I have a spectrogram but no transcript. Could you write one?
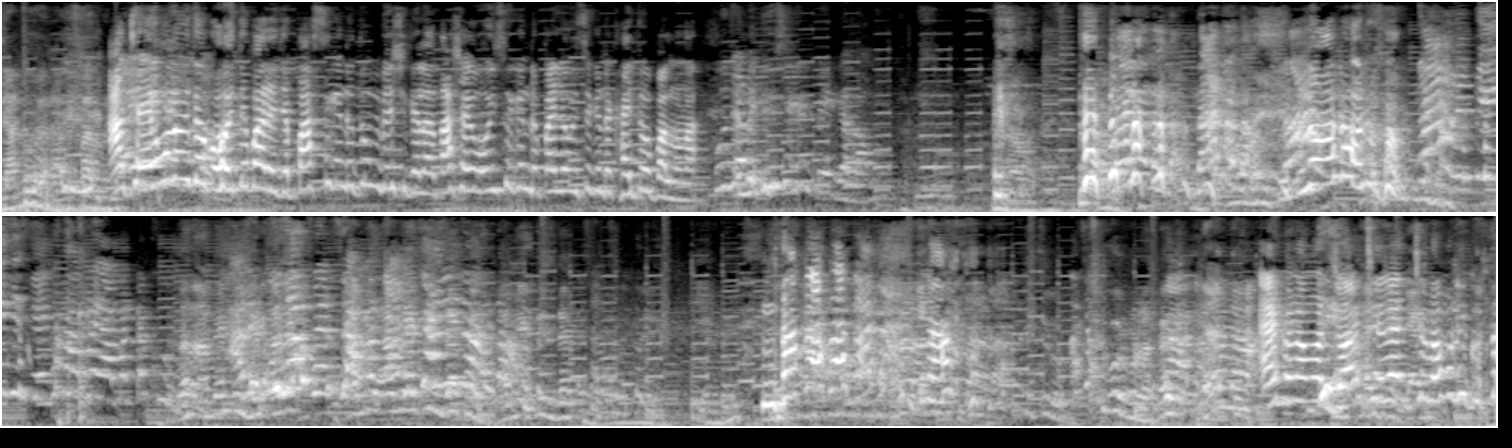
জাদুঘর আমি না। আচ্ছা এমন হইতে হইতে পারে যে পাঁচ সেকেন্ডে তুমি বেশি গেলা তার সাথে ওই সেকেন্ডে পাইলে ওই সেকেন্ডে খাইতেও পারল না। বুঝে আমি দুই সেকেন্ড পেয়ে গেলাম। No no no. না না, না, না। না কিছু- কিছু করব না। এখন আমার জয় ছেলে চুরামুনি করতে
